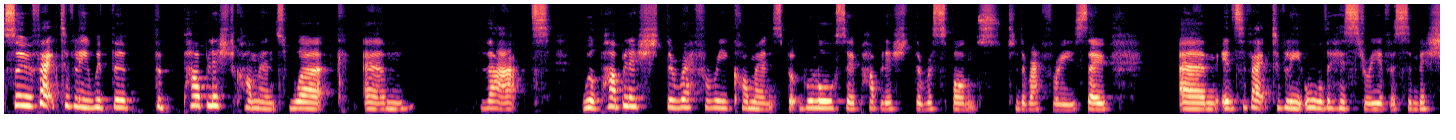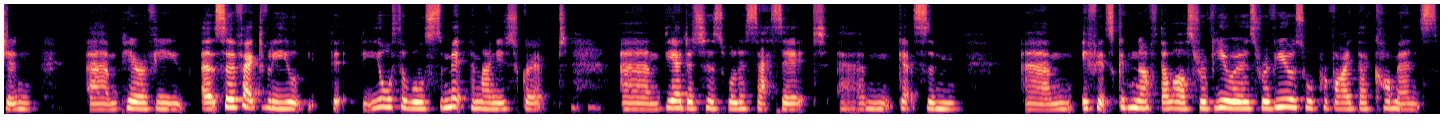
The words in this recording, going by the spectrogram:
so effectively, with the the published comments work um, that we'll publish the referee comments, but we'll also publish the response to the referees. So um, it's effectively all the history of a submission um, peer review. Uh, so effectively, you, the, the, author will submit the manuscript, um, the editors will assess it, um, get some, um, if it's good enough, they'll ask reviewers, reviewers will provide their comments,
